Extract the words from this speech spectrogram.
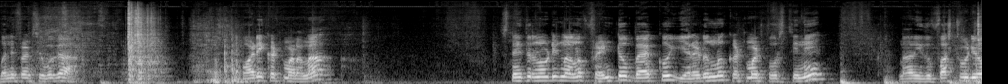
ಬನ್ನಿ ಫ್ರೆಂಡ್ಸ್ ಇವಾಗ ಬಾಡಿ ಕಟ್ ಮಾಡೋಣ. ಸ್ನೇಹಿತರು, ನೋಡಿ ನಾನು ಫ್ರಂಟು ಬ್ಯಾಕು ಎರಡನ್ನೂ ಕಟ್ ಮಾಡಿ ತೋರಿಸ್ತೀನಿ. ನಾನು ಇದು ಫಸ್ಟ್ ವಿಡಿಯೋ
